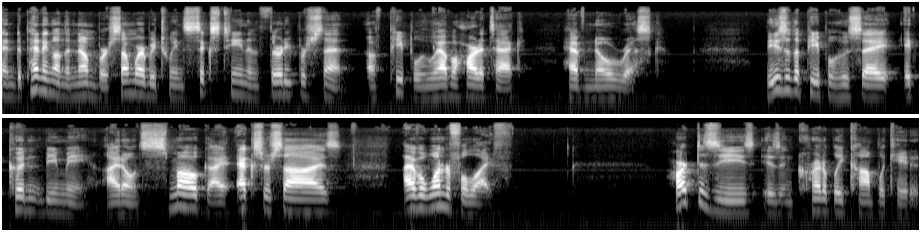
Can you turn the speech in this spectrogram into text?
and depending on the number, somewhere between 16 and 30 percent of people who have a heart attack have no risk. These are the people who say, It couldn't be me. I don't smoke, I exercise, I have a wonderful life. Heart disease is incredibly complicated.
